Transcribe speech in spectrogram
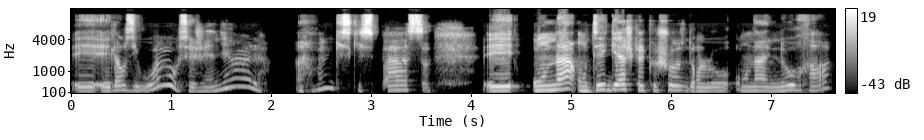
Et, et là, on se dit, waouh, c'est génial. Ah qu'est-ce qui se passe? Et on a, on dégage quelque chose dans l'eau. On a une aura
